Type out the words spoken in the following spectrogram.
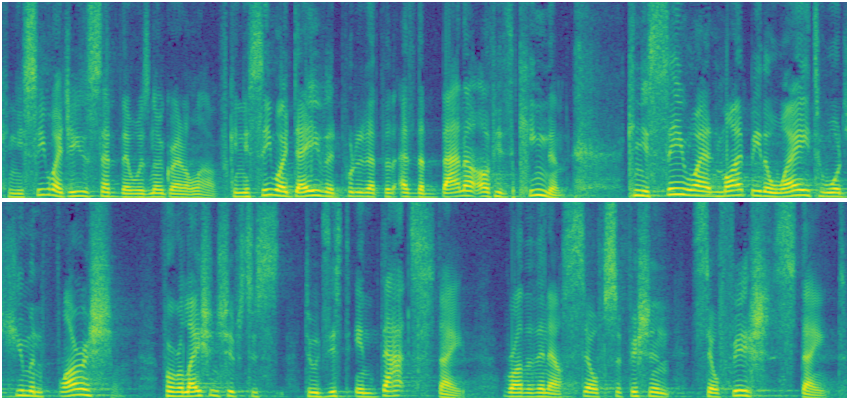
Can you see why Jesus said there was no greater love? Can you see why David put it the, as the banner of his kingdom? Can you see why it might be the way toward human flourishing for relationships to, to exist in that state rather than our self sufficient, selfish state?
